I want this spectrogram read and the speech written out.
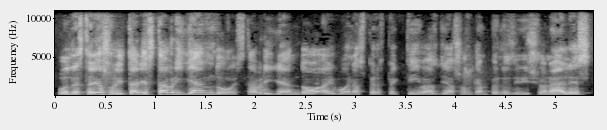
Pues la estrella solitaria está brillando, está brillando, hay buenas perspectivas, ya son campeones divisionales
